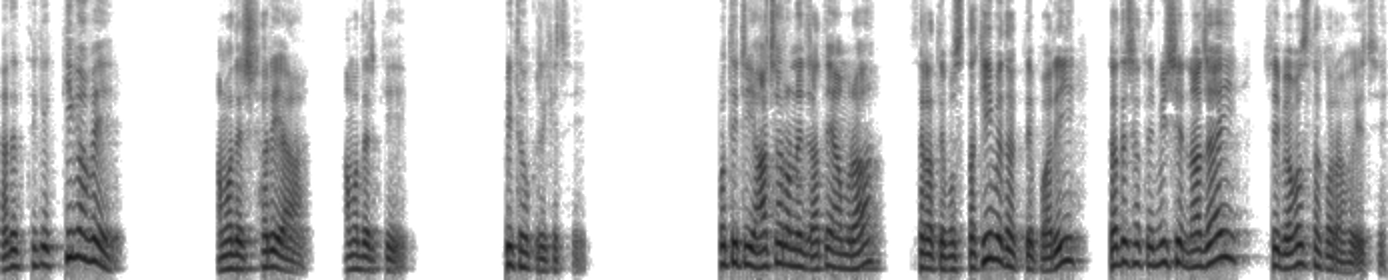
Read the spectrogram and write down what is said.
তাদের থেকে কীভাবে আমাদের সরিয়া আমাদেরকে পৃথক রেখেছে? প্রতিটি আচরণে যাতে আমরা সেরাতে মোস্তাকিমে থাকতে পারি তাদের সাথে মিশে না যাই, সে ব্যবস্থা করা হয়েছে।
